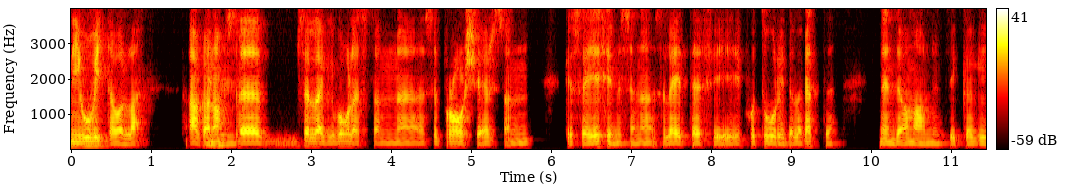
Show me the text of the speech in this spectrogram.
nii huvitav olla, aga noh, mhm. see sellegipoolest on see ProShares on, kes sai esimesena selle ETF-i futuuridele kätte. Nende oma on nüüd ikkagi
